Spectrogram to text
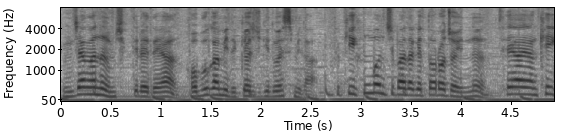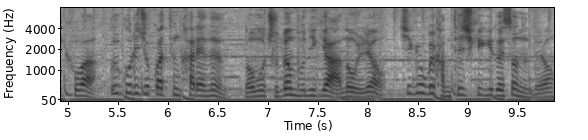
등장하는 음식들에 대한 거부감이 느껴지기도 했습니다. 특히 흙먼지 바닥에 떨어져 있는 새하얀 케이크와 꿀꿀이죽 같은 카레는 너무 주변 분위기와 안 어울려 식욕을 감퇴시키기도 했었는데요.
